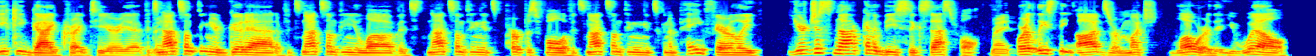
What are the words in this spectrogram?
ikigai criteria, if it's not something you're good at, if it's not something you love, it's not something that's purposeful, if it's not something that's going to pay fairly, you're just not going to be successful. Right. Or at least the odds are much lower that you will.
